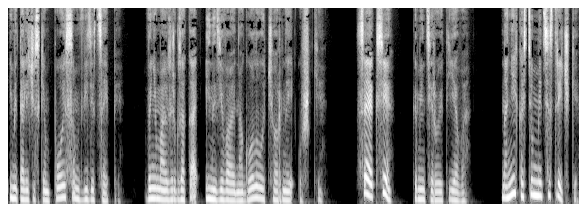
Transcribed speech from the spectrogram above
и металлическим поясом в виде цепи. Вынимаю из рюкзака и надеваю на голову черные ушки. «Секси!» — комментирует Ева. На ней костюм медсестрички.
